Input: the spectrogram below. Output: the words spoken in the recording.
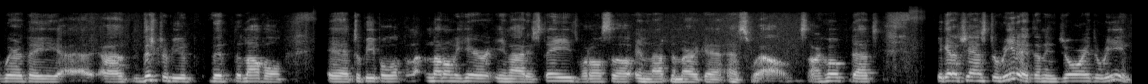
where they uh, distribute the, the novel uh, to people not only here in the United States but also in Latin America as well. So I hope that you get a chance to read it and enjoy the read.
